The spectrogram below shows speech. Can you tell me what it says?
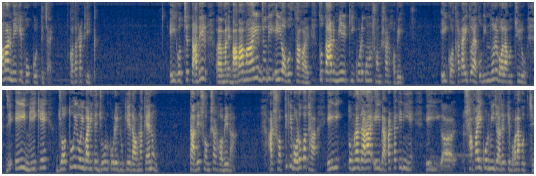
আমার মেয়েকে ভোগ করতে চায়। কথাটা ঠিক। এই হচ্ছে তাদের মানে বাবা মায়ের যদি এই অবস্থা হয়, তো তার মেয়ের কি করে কোনো সংসার হবে? এই কথাটাই তো এতদিন ধরে বলা হচ্ছিল যে এই মেয়েকে যতই ওই বাড়িতে জোর করে ঢুকিয়ে দাও না কেন তাদের সংসার হবে না। আর সব থেকে বড় কথা, এই তোমরা যারা এই ব্যাপারটাকে নিয়ে এই সাফাই কর্মী যাদেরকে বলা হচ্ছে,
